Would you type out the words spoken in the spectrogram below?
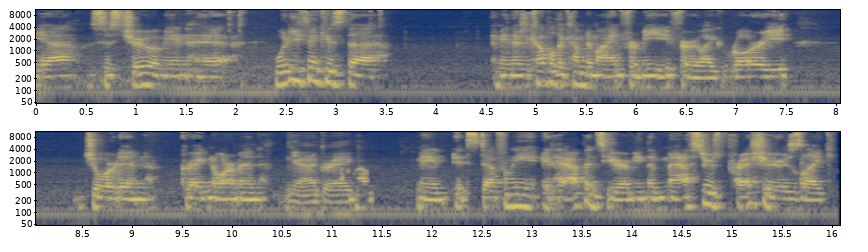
Yeah, this is true. I mean, uh, what do you think is the? I mean, there's a couple that come to mind for me for like Rory, Jordan, Greg Norman. Yeah, Greg. I mean, it's definitely it happens here. I mean, the Masters pressure is like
